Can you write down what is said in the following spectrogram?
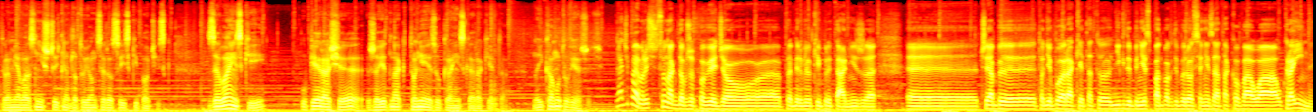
która miała zniszczyć nadlatujący rosyjski pocisk. Zełański upiera się, że jednak to nie jest ukraińska rakieta. No i komu tu wierzyć? Ja ci powiem, Rishi Sunak dobrze powiedział, e, premier Wielkiej Brytanii, że e, czy aby to nie była rakieta, to nigdy by nie spadła, gdyby Rosja nie zaatakowała Ukrainy.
